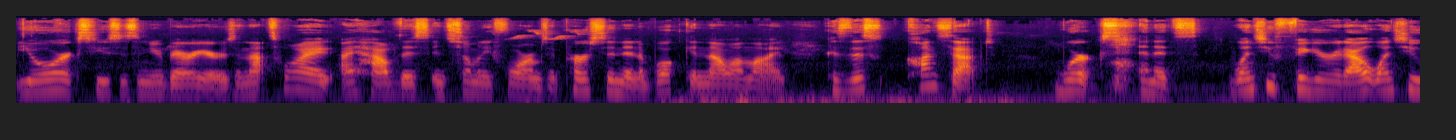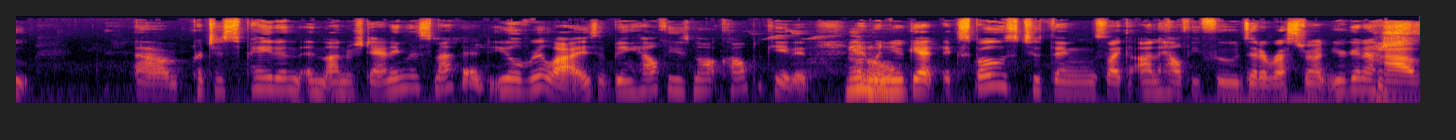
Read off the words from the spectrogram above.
your excuses and your barriers. And that's why I have this in so many forms, in person, in a book, and now online, because this concept works, and it's once you figure it out, once you um, participate in, in understanding this method, you'll realize that being healthy is not complicated. No, and when you get exposed to things like unhealthy foods at a restaurant, you're gonna Just have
